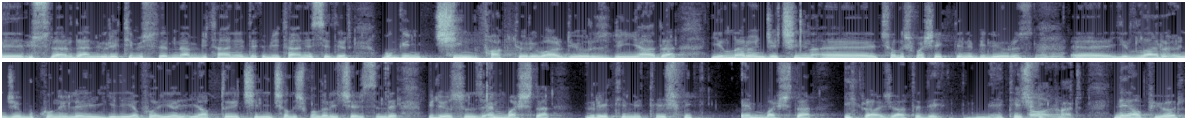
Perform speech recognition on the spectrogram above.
üslerden, üretim üslerinden bir tane bir tanesidir. Bugün Çin faktörü var diyoruz dünyada. Yıllar önce Çin e, çalışma şeklini biliyoruz. E, yıllar önce bu konuyla ilgili yapı, ya- yaptığı Çin'in çalışmaları içerisinde biliyorsunuz en başta üretimi teşvik, en başta ihracatı de, e, teşvik Doğru. var. Ne yapıyor?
